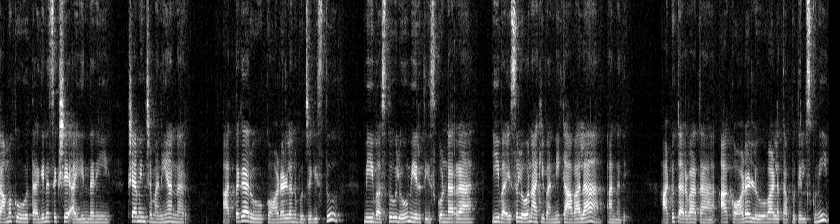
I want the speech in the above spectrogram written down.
తమకు తగిన శిక్షే అయ్యిందని క్షమించమని అన్నారు. అత్తగారు కోడళ్ళను బుజ్జగిస్తూ మీ వస్తువులు మీరు తీసుకుండారా ఈ వయసులో నాకు ఇవన్నీ కావాలా? అన్నది. అటు తర్వాత ఆ కోడళ్ళు వాళ్ళ తప్పు తెలుసుకుని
